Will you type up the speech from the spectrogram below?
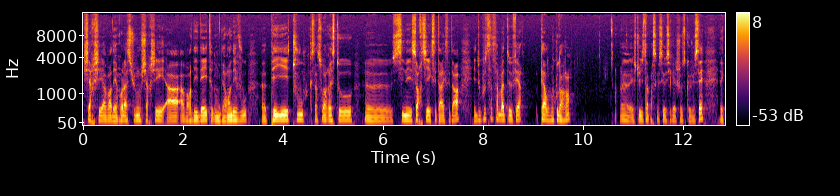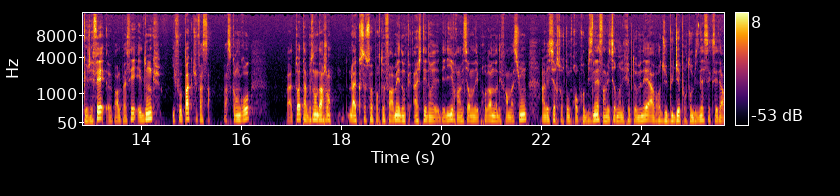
chercher à avoir des relations, chercher à avoir des dates, donc des rendez-vous, euh, payer tout, que ce soit resto, ciné, sortie, etc., etc. Et du coup, ça, ça va te faire perdre beaucoup d'argent euh, et je te dis ça parce que c'est aussi quelque chose que je sais et que j'ai fait euh, par le passé. Et donc, il faut pas que tu fasses ça. Parce qu'en gros, bah, toi, tu as besoin d'argent. Là, que ce soit pour te former, donc acheter des livres, investir dans des programmes, dans des formations, investir sur ton propre business, investir dans les crypto-monnaies, avoir du budget pour ton business, etc.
